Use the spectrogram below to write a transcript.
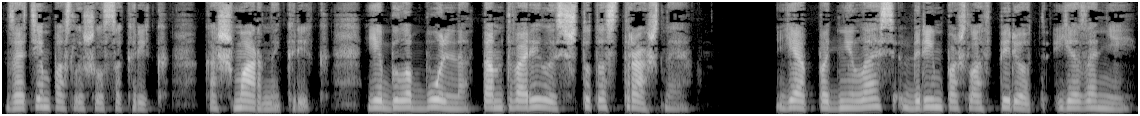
Затем послышался крик. Кошмарный крик. Ей было больно, там творилось что-то страшное. Я поднялась, Дрим пошла вперед, я за ней.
